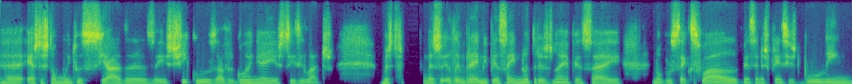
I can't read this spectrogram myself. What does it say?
Uh, estas estão muito associadas a estes ciclos, à vergonha, a estes exilados. Mas, mas lembrei-me e pensei noutras, não é? Pensei no abuso sexual, pensei nas experiências de bullying,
